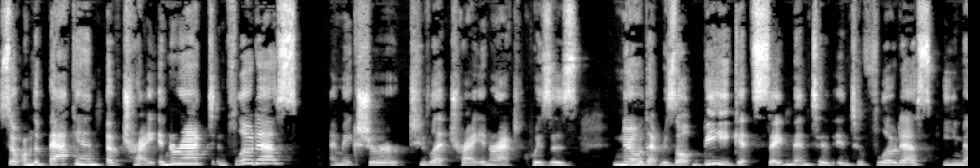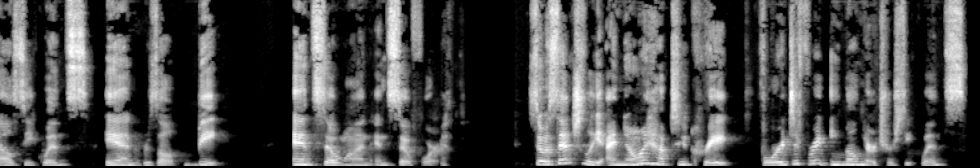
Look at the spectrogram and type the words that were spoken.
So on the back end of Try Interact and Flodesk, I make sure to let Try Interact quizzes know that result B gets segmented into Flodesk, email sequence, and result B, and so on and so forth. So essentially, I know I have to create four different email nurture sequence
